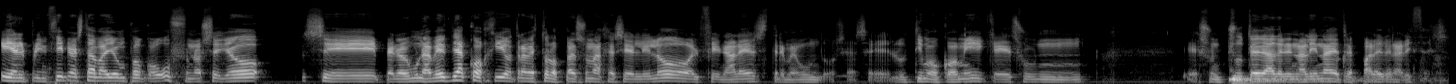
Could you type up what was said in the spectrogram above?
Y al principio estaba yo un poco, uff, no sé yo, Sí, pero una vez ya cogí otra vez todos los personajes y el hilo, el final es tremendo. O sea, es el último cómic es un. Es un chute de adrenalina de tres pares de narices.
